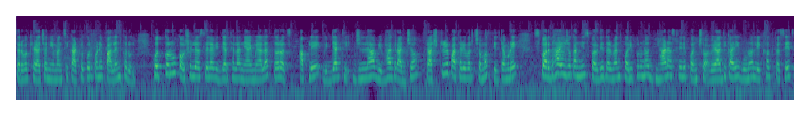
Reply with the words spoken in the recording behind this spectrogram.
सर्व खेळाच्या नियमांचे काटेकोरपणे पालन करून होतकरू कौशल्य असलेल्या विद्यार्थ्याला न्याय मिळाला तरच आपले विद्यार्थी जिल्हा विभाग राज्य राष्ट्रीय पातळीवर चमकतील. त्यामुळे स्पर्धा आयोजकांनी स्पर्धेदरम्यान परिपूर्ण ज्ञान असलेले पंच वेळाधिकारी गुणलेखक तसेच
